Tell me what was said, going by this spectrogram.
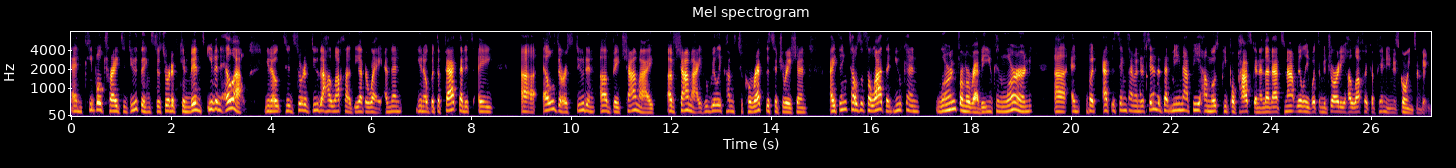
And people tried to do things to sort of convince even Hillel you know, to sort of do the halacha the other way. And then, you know, but the fact that it's a uh, elder, a student of Beit Shammai, of Shammai, who really comes to correct the situation, I think tells us a lot that you can learn from a Rebbe, you can learn, uh, and but at the same time understand that that may not be how most people paskin, and that that's not really what the majority halachic opinion is going to be.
